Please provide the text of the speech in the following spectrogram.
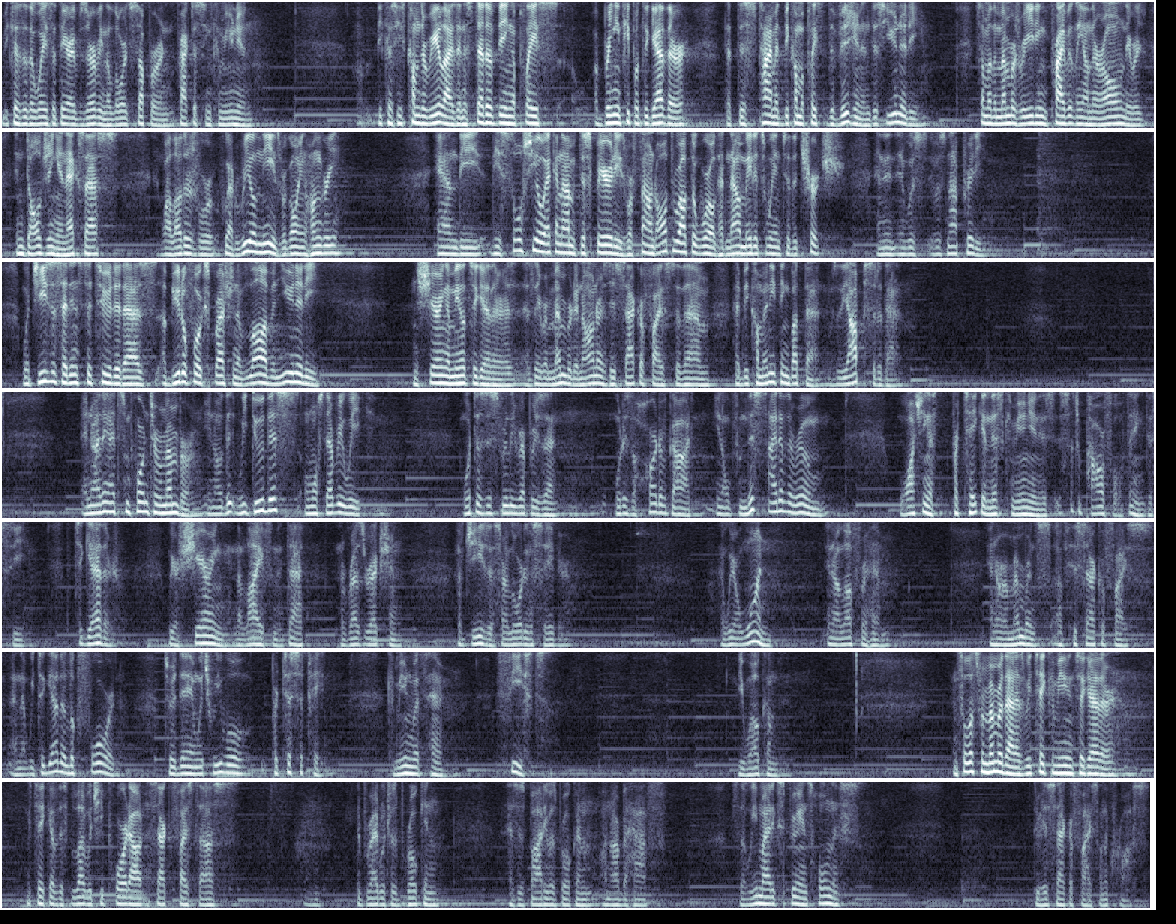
because of the ways that they are observing the Lord's Supper and practicing communion. Because he's come to realize that instead of being a place of bringing people together, that this time had become a place of division and disunity. Some of the members were eating privately on their own, they were indulging in excess, while others were, who had real needs were going hungry. And the, the socioeconomic disparities were found all throughout the world, had now made its way into the church. And it, was, it was not pretty. What Jesus had instituted as a beautiful expression of love and unity and sharing a meal together as, as they remembered and honored his sacrifice to them had become anything but that. It was the opposite of that. And I think that's important to remember. You know, we do this almost every week. What does this really represent? What is the heart of God? You know, from this side of the room, watching us partake in this communion is, is such a powerful thing to see. Together, we are sharing in the life and the death and the resurrection of Jesus, our Lord and Savior. And we are one in our love for Him and our remembrance of His sacrifice and that we together look forward to a day in which we will participate, commune with Him, feast, be welcomed. And so let's remember that as we take communion together. We take of this blood which He poured out and sacrificed to us, the bread which was broken as His body was broken on our behalf, so that we might experience wholeness through his sacrifice on the cross.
